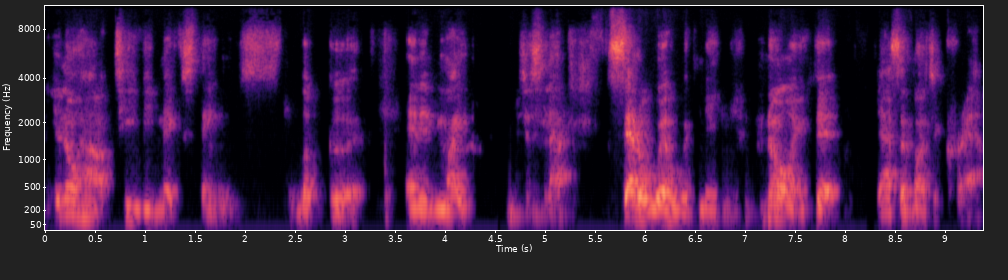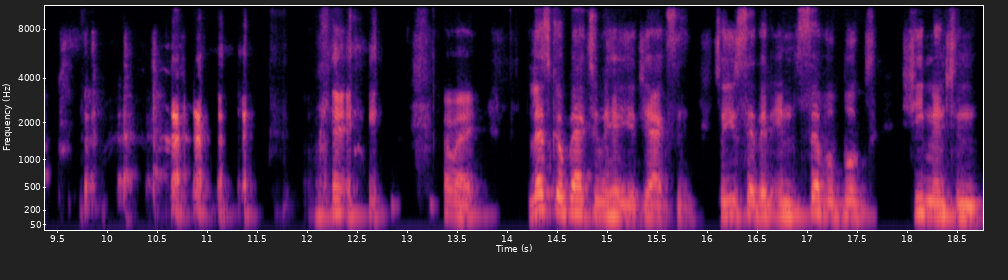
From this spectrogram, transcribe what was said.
you know how TV makes things look good. And it might just not settle well with me knowing that that's a bunch of crap. okay. All right. Let's go back to Mahalia Jackson. So you said that in several books, she mentioned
